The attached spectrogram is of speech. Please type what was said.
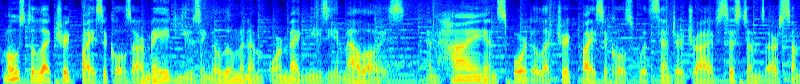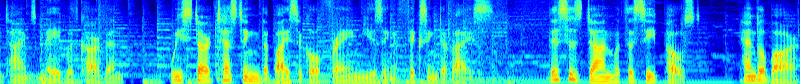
Most electric bicycles are made using aluminum or magnesium alloys, and high-end sport electric bicycles with center drive systems are sometimes made with carbon. We start testing the bicycle frame using a fixing device. This is done with the seat post, handlebar,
